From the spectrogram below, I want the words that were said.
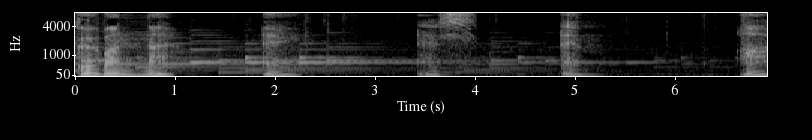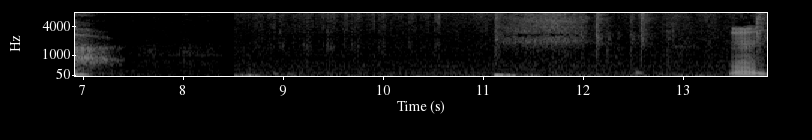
그반날 A S M R 음.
